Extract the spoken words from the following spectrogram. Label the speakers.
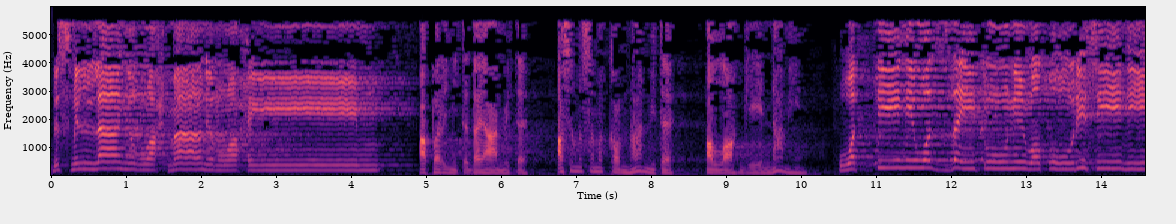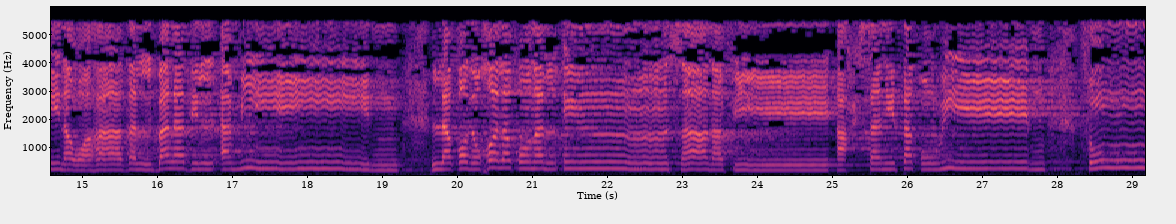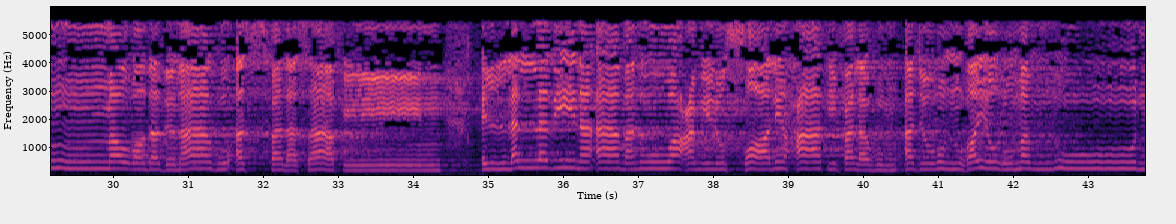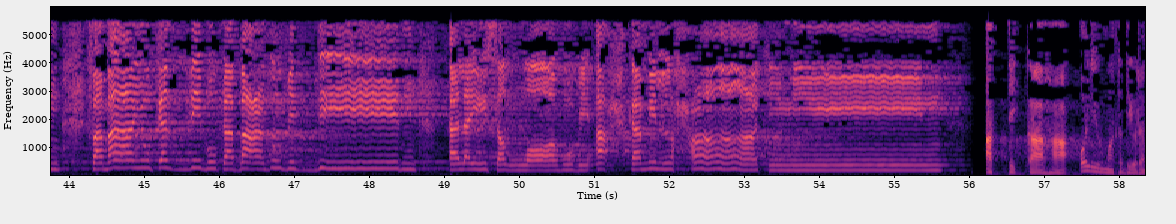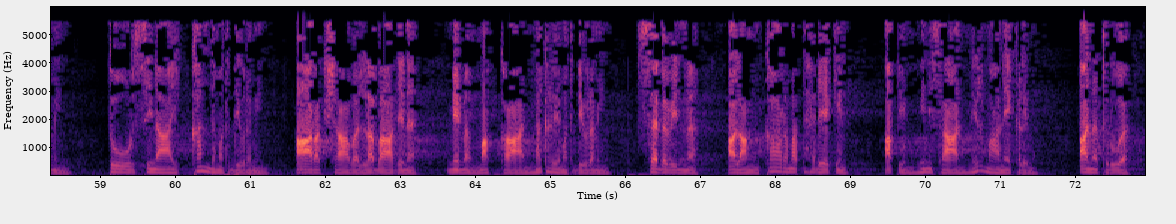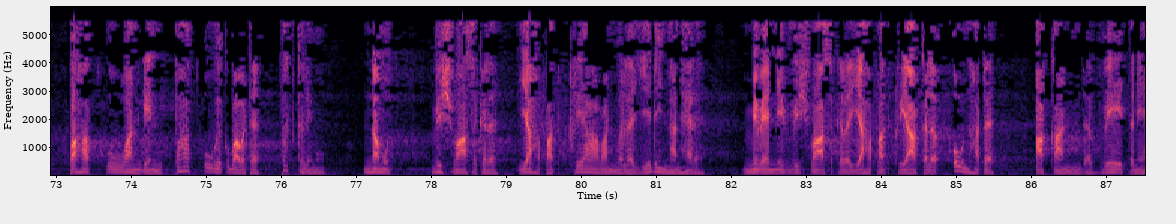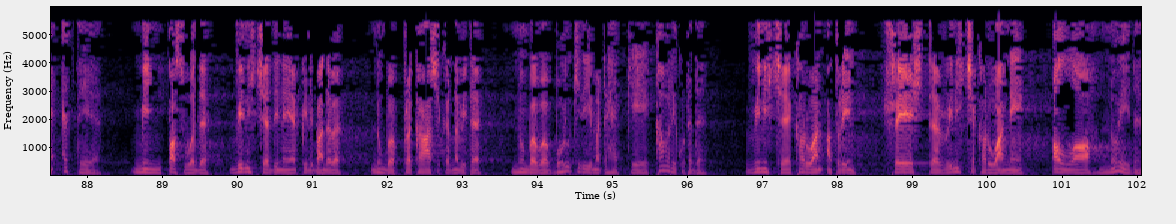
Speaker 1: بسم الله الرحمن الرحيم
Speaker 2: අපරිමිත දයාන්විත අසමසම කරුණාන්විත අල්ලාහ්ගේ නාමයෙන්
Speaker 1: والتين والزيتون وطور سينين وهذا البلد الأمين لقد خلقنا الإنسان في أحسن تقويم ثم رددناه أسفل سافلين إلا الذين آمنوا وعملوا الصالحات فلهم أجر غير ممنون فما يكذبك بعد بالدين أليس الله بأحكم الحاكمين
Speaker 2: අත්තික්කාහා ඔලිව් මත දිවුරමින් තූර් සිනායි කන්ද මත දිවුරමින් ආරක්ෂාව ලබා දෙන මෙම මක්කා නගරය මත දිවුරමින් සැබවින්ම අලංකාරමත් හැඩයකින් අපි මිනිසා නිර්මාණය කළෙමු. අනතුරුව පහත් වූවන්ගෙන් පහත් වූවෙකු බවට පත් කළෙමු. නමුත් විශ්වාස කර යහපත් ක්‍රියාවන් වල යෙදෙන්නන් හැර මෙවැනි විශ්වාස කර යහපත් ක්‍රියා කළ ඔවුන්හට අකණ්ඩ වේතනය ඇත්තේය. මින් පසුවද විනිශ්චය දිනය පිළිබඳව නුඹ ප්‍රකාශ කරන විට නුඹව බොරු කිරීමට හැක්කේ කවරෙකුටද? විනිශ්චය කරුවන් අතුරින් ශ්‍රේෂ්ඨ විනිශ්චය කරුවන්නේ අල්ලාහ් නොවේද?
